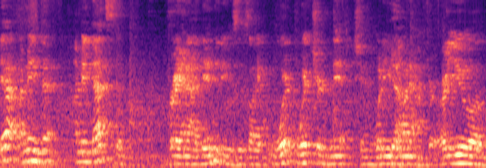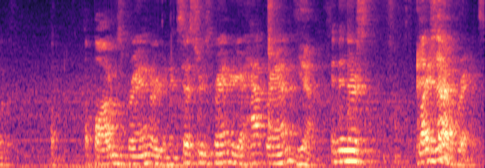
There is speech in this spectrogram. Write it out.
Yeah, I mean, that, I mean that's the brand identities. Is like what what's your niche and what are you Yeah. going after? Are you a, a a bottoms brand, or you're an accessories brand, or you're a hat brand? Yeah. And then there's lifestyle I'm- brands,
